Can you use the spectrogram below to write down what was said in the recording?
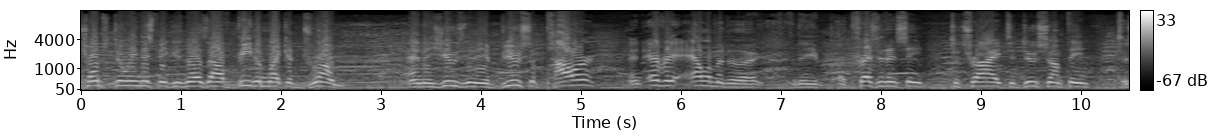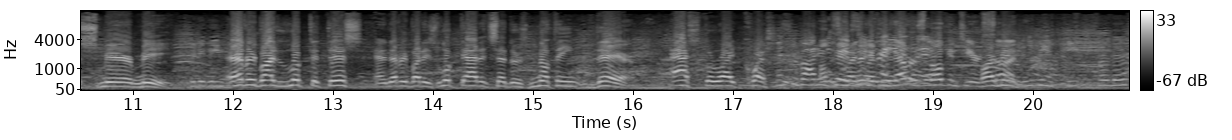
Trump's doing this because he knows I'll beat him like a drum. And he's using the abuse of power and every element of the, the uh, presidency to try to do something to smear me. Everybody looked at this, and everybody's looked at it and said there's nothing there. Ask the right question. Mr. Biden, okay, but if you've never spoken to your Pardon son, can he be impeached for this?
